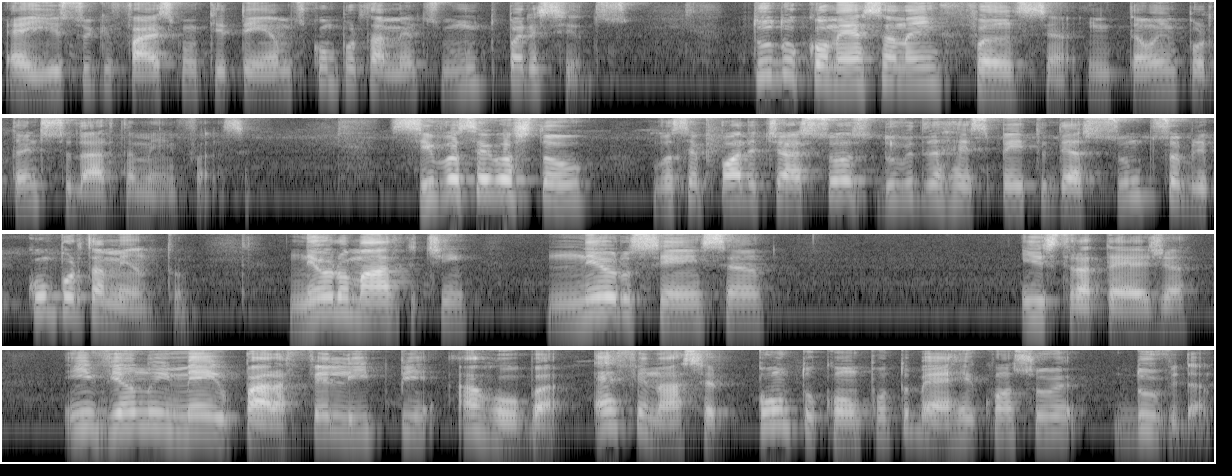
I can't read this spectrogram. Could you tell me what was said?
É isso que faz com que tenhamos comportamentos muito parecidos. Tudo começa na infância, então é importante estudar também a infância. Se você gostou, você pode tirar suas dúvidas a respeito de assuntos sobre comportamento, neuromarketing, neurociência e estratégia, enviando um e-mail para felipe.fnasser.com.br com a sua dúvida.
